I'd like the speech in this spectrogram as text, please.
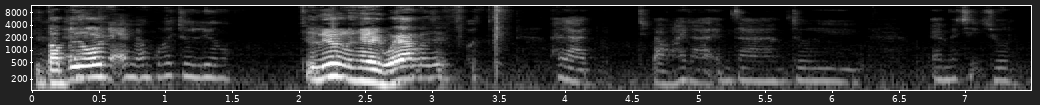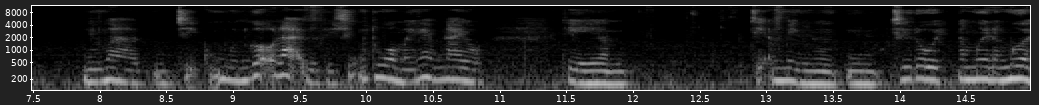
Thì tập đi thôi. em em có biết chơi liêng không? Chứ liêng là nghề của em đấy hay là chị bảo hay là em ra em chơi em với chị chơi nếu mà chị cũng muốn gỡ lại bởi vì chị cũng thua mấy ngày hôm nay rồi. Thì ừm, chị em mình ừm, chia đôi 50 50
